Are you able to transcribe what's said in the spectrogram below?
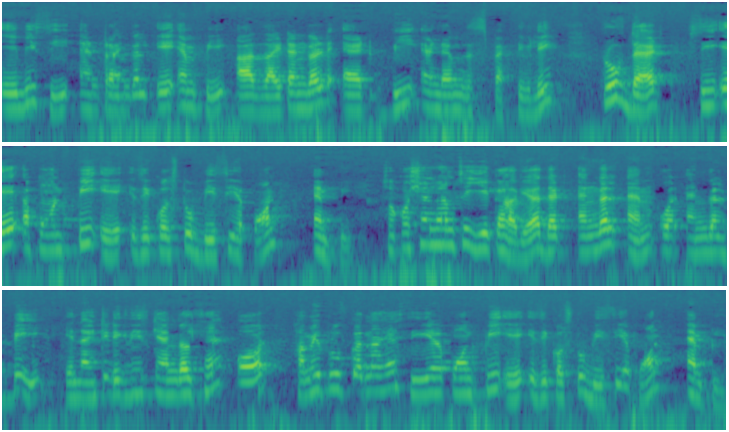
ABC and triangle AMP are right angled at B and M respectively. Prove that CA upon PA is equals to BC upon MP. So so, question में हमसे ये कहा गया दैट एंगल M और एंगल B ये 90 डिग्रीज के एंगल्स हैं और हमें प्रूव करना है C A upon P A is equals to B C upon M P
